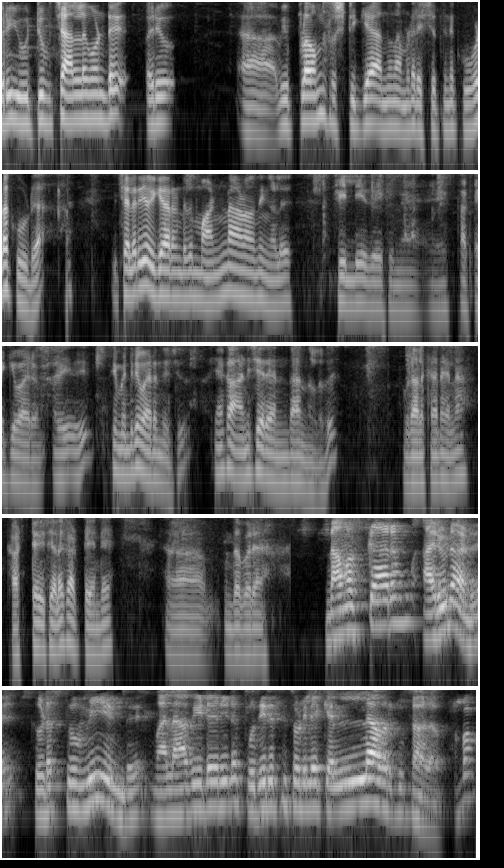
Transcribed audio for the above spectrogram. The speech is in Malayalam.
ഒരു യൂട്യൂബ് ചാനൽ കൊണ്ട് ഒരു വിപ്ലവം സൃഷ്ടിക്കുക എന്ന് നമ്മുടെ ലക്ഷ്യത്തിന്റെ കൂടെ കൂടുക. ചിലർ ചോദിക്കാറുണ്ട് ഇത് മണ്ണാണോ നിങ്ങൾ ഫില്ല് ചെയ്തേക്കുന്നത് കട്ടയ്ക്ക് പകരം. അതായത് സിമെന്റിന് പകരം എന്ന് വെച്ചു ഞാൻ കാണിച്ചു തരാം എന്താണെന്നുള്ളത് ഇവിടെ ആൾക്കാരെല്ലാം കട്ട ചില കട്ടേന്റെ എന്താ പറയുക നമസ്കാരം അരുണാണ്. കൂടെ സുമിയുണ്ട് മലാവിഡേരിയുടെ പുതിയൊരു എപ്പിസോഡിലേക്ക് എല്ലാവർക്കും സ്വാഗതം. അപ്പം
